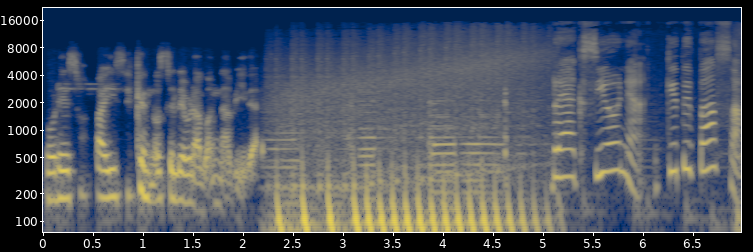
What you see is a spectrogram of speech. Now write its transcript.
por esos países que no celebraban Navidad. Reacciona, ¿qué te pasa?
